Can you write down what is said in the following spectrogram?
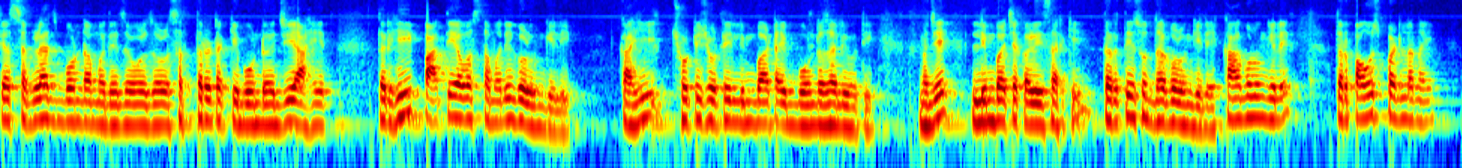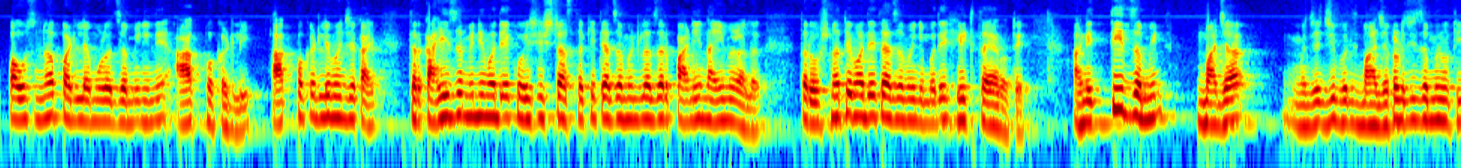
त्या सगळ्याच बोंडामध्ये जवळजवळ सत्तर टक्के बोंड जी आहेत तर ही पाती अवस्थामध्ये गळून गेली. काही छोटे छोटे लिंबा टाईप बोंड झाली होती. म्हणजे लिंबाच्या कळीसारखी. तर ते सुद्धा गळून गेले. का गळून गेले? तर पाऊस पडला नाही. पाऊस न पडल्यामुळे जमिनीने आग पकडली. आग पकडली म्हणजे काय? तर काही जमिनीमध्ये एक वैशिष्ट्य असतं की त्या जमिनीला जर पाणी नाही मिळालं तर उष्णतेमध्ये त्या जमिनीमध्ये हीट तयार होते. आणि ती जमीन माझ्या म्हणजे जी माझ्याकडे जी जमीन होती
